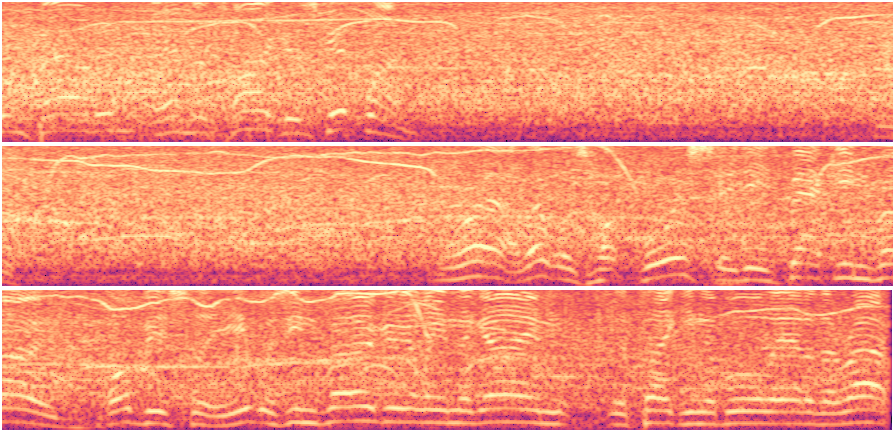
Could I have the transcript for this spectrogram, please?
from Bowden, and the Tigers get one. Wow, that was hot, boys. It is back in vogue, obviously. It was in vogue early in the game, the taking the ball out of the ruck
